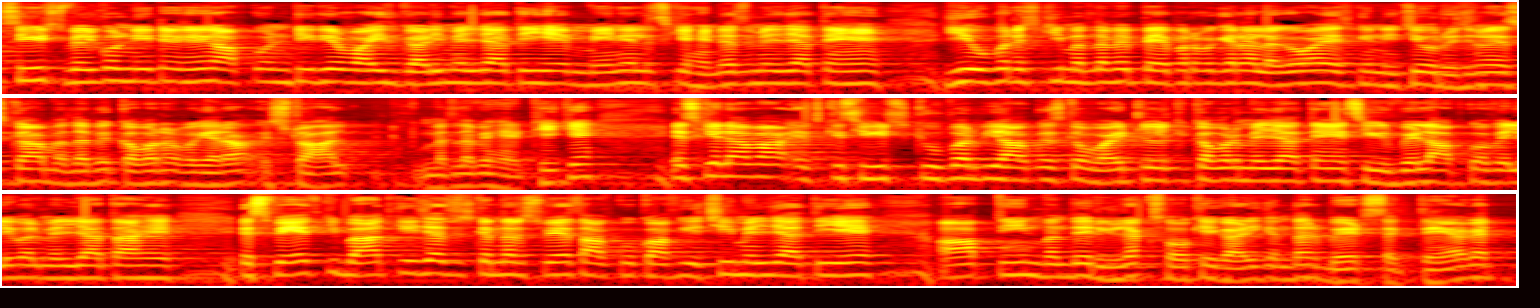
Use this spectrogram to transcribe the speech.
सीट्स बिल्कुल नीट एंड क्लीन आपको इंटीरियर वाइज गाड़ी मिल जाती है मेनल इसके हैंडल्स मिल जाते हैं। ये ऊपर इसकी मतलब पेपर वगैरह लगा हुआ है, इसके नीचे ओरिजिनल इसका मतलब कवर वगैरह स्टॉल मतलब है, ठीक है? इसके अलावा इसकी सीट्स के ऊपर भी आपको इसका वाइट कलर के कवर मिल जाते हैं सीट बेल्ट आपको अवेलेबल मिल जाता है। स्पेस की बात की जाए तो इसके अंदर स्पेस आपको काफ़ी अच्छी मिल जाती है, आप तीन बंदे रिलैक्स होकर गाड़ी के अंदर बैठ सकते हैं। अगर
